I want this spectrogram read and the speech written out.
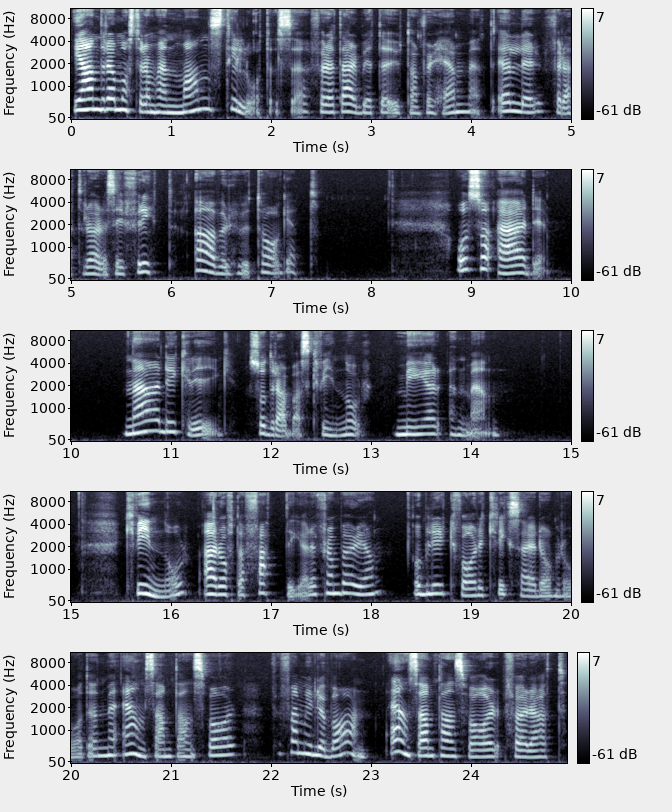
I andra måste de ha en mans tillåtelse för att arbeta utanför hemmet eller för att röra sig fritt överhuvudtaget. Och så är det. När det är krig så drabbas kvinnor mer än män. Kvinnor är ofta fattigare från början och blir kvar i krigshärjade områden med ensamt ansvar för familj och barn. Ensamt ansvar för att,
